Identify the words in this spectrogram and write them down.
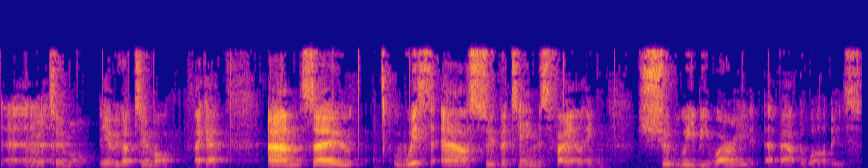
uh, We've got two more. yeah, we got two more. Okay. Um, so with our super teams failing, should we be worried about the Wallabies?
